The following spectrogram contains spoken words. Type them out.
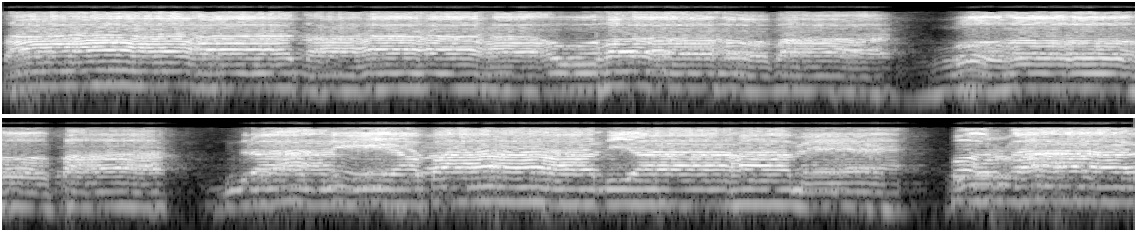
साताः। औह वा ओह पा इन्द्राणि अपाद्याः मे पूर्वागात्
